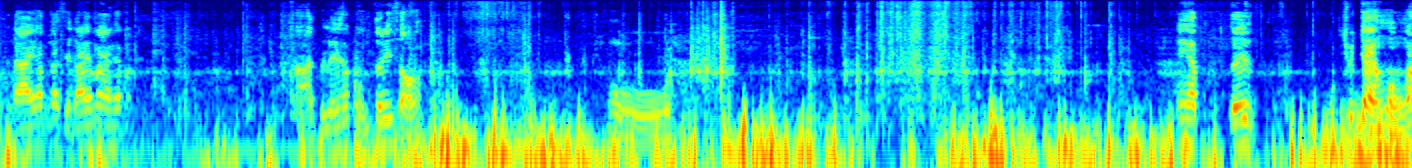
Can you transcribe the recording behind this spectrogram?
เสียดายครับน่าเสียดายมากครับขาดไปเลยครับผมตัวที่สองโอ้ นี่ครับตัวชุดใหญ่ของผมก็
